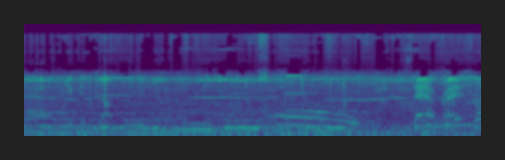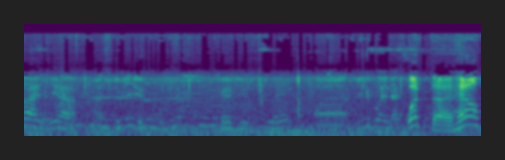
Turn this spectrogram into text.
Yeah, you can jump in. Sam, right? Right, yeah. Nice to meet you. Could you play? Uh, you can play next. What the hell?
